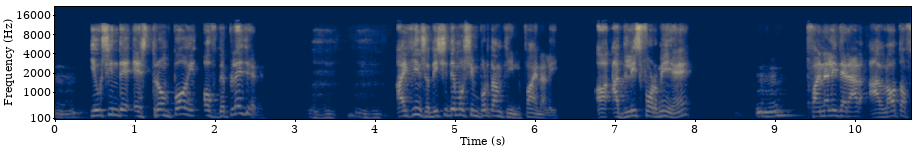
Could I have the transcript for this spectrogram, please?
Mhm. using the strong point of the player. Mhm, mhm. I think so. This is the most important thing. Finally, uh, at least for me, eh? Mhm. finally there are a lot of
